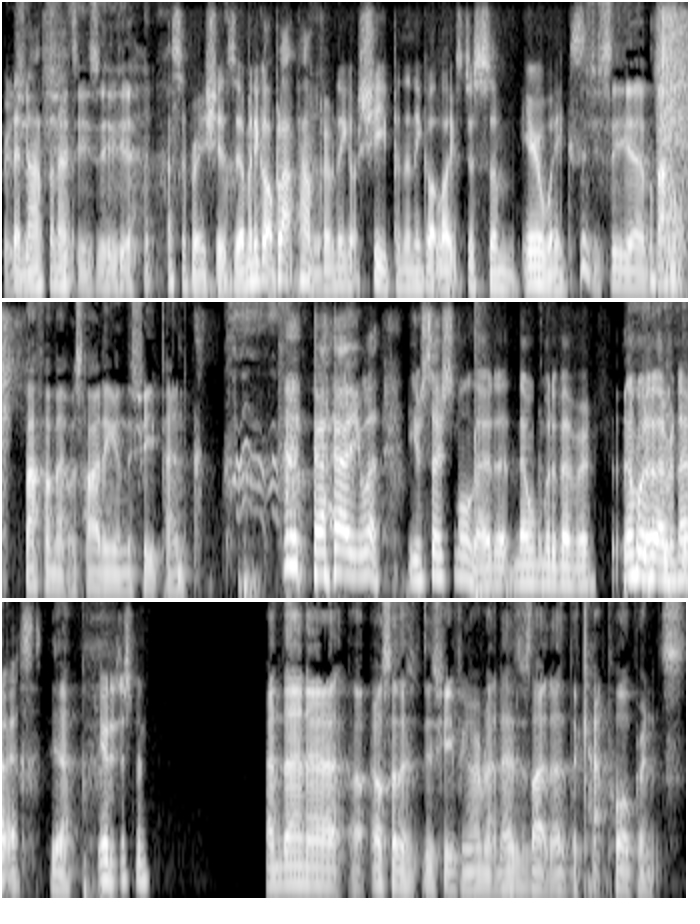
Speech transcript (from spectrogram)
Pretty Bit shit, shitty zoo. Yeah. that's a pretty shit zoo. I mean, they got a black panther, and they got sheep, and then they got like just some earwigs. Did you see uh, Baphomet was hiding in the sheep pen? he was. He was so small though that no one would have ever, no one would have ever noticed. Yeah. He would have just been. And then uh, also the, the sheep thing I remember there's like the, the cat paw prints,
